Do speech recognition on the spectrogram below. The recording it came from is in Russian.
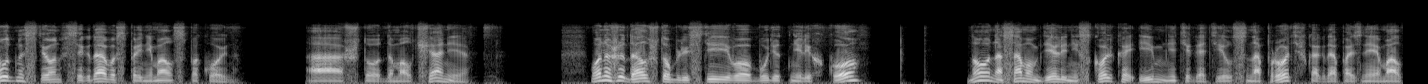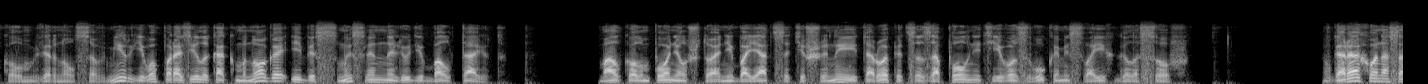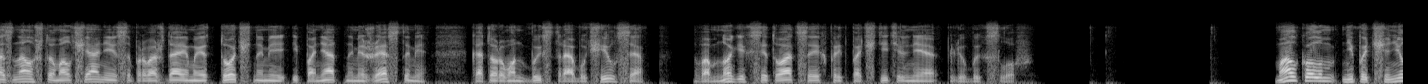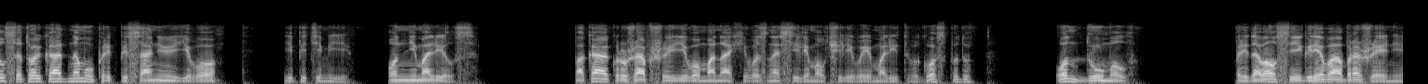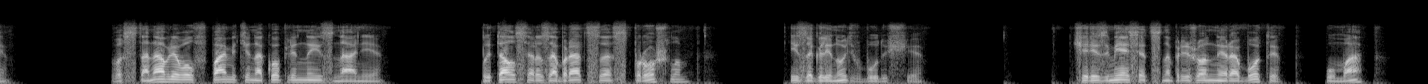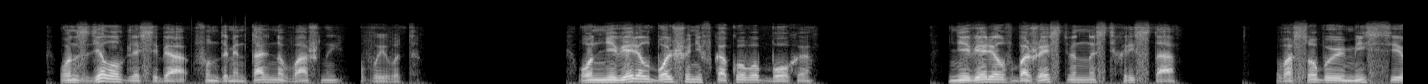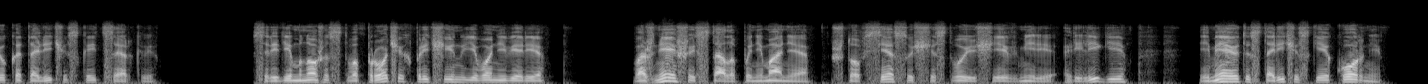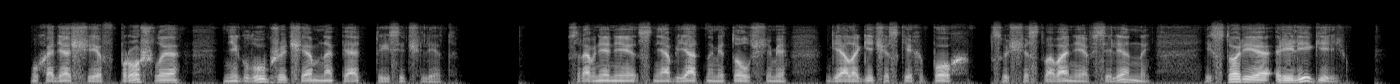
трудности он всегда воспринимал спокойно. А что до молчания, он ожидал, что блюсти его будет нелегко, но на самом деле нисколько им не тяготился. Напротив, когда позднее Малкольм вернулся в мир, его поразило, как много и бессмысленно люди болтают. Малкольм понял, что они боятся тишины и торопятся заполнить его звуками своих голосов. В горах он осознал, что молчание, сопровождаемое точными и понятными жестами, которым он быстро обучился, во многих ситуациях предпочтительнее любых слов. Малкольм не подчинился только одному предписанию его епитемии. Он не молился. Пока окружавшие его монахи возносили молчаливые молитвы Господу, он думал, предавался игре воображения, восстанавливал в памяти накопленные знания, пытался разобраться с прошлым и заглянуть в будущее. Через месяц напряженной работы, ума, он сделал для себя фундаментально важный вывод. Он не верил больше ни в какого Бога, не верил в божественность Христа, в особую миссию католической церкви. Среди множества прочих причин его неверия важнейшей стало понимание, что все существующие в мире религии имеют исторические корни, уходящие в прошлое не глубже, чем на пять тысяч лет. В сравнении с необъятными толщами геологических эпох существования Вселенной, история религий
